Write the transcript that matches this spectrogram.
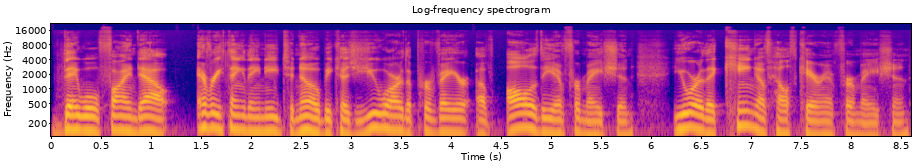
they will find out everything they need to know because you are the purveyor of all of the information. You are the king of healthcare information.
